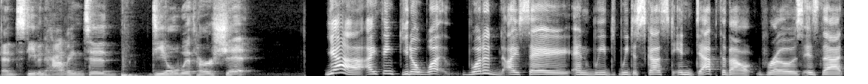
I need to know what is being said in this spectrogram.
and Steven having to deal with her shit yeah, I think you know what what did I say and we we discussed in depth about Rose is that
